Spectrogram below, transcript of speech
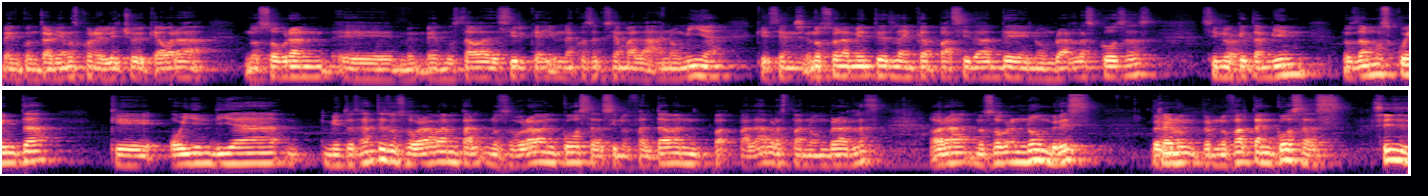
encontraríamos con el hecho de que ahora nos sobran, eh, me, me gustaba decir que hay una cosa que se llama la anomía, que Sí. no solamente es la incapacidad de nombrar las cosas, sino Claro. que también nos damos cuenta que hoy en día, mientras antes nos sobraban, nos sobraban cosas y nos faltaban pa- palabras para nombrarlas, ahora nos sobran nombres, pero, Claro. no- pero nos faltan cosas. Sí, sí,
